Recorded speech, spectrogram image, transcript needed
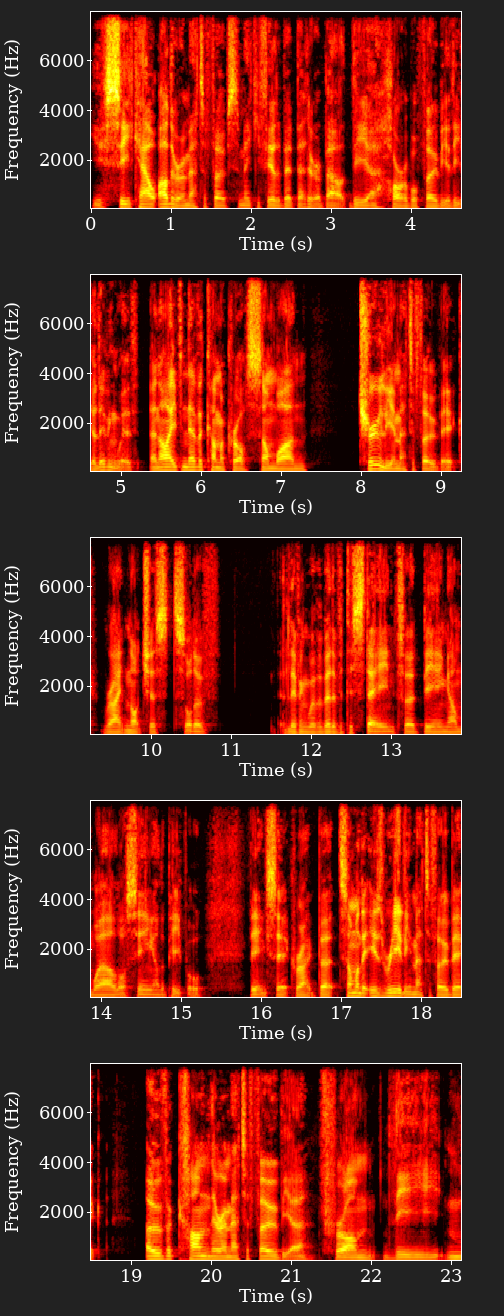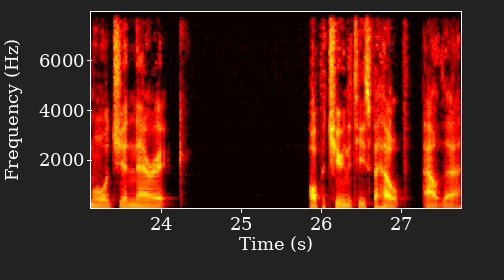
you seek out other emetophobes to make you feel a bit better about the uh, horrible phobia that you're living with. And I've never come across someone truly emetophobic, right? Not just sort of living with a bit of a disdain for being unwell or seeing other people being sick, right? But someone that is really emetophobic overcome their emetophobia from the more generic opportunities for help out there.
